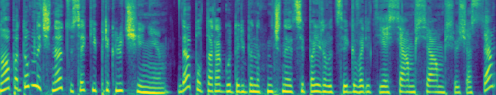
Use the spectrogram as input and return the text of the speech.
Ну а потом начинаются всякие приключения. Да, полтора года ребенок начинает сепарироваться и говорит, я сям, сям, все сейчас сям.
